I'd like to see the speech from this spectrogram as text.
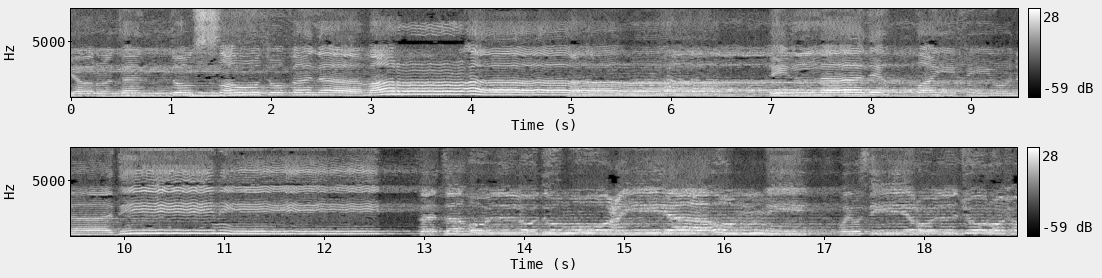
يرتد الصوت فلا مرأى. ولا للطيف يناديني فتغل دموعي يا أمي ويثير الجرح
